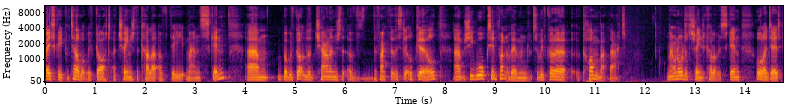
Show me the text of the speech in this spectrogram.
Basically, you can tell what we've got. I've changed the colour of the man's skin, um, but we've got the challenge of the fact that this little girl, um, she walks in front of him, and so we've got to combat that. Now, in order to change the colour of his skin, all I did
